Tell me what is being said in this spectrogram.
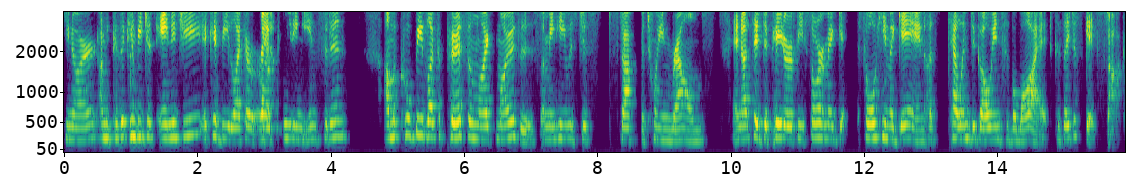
You know, I mean, because it can be just energy. It could be like a, a repeating incident um, it could be like a person like Moses. I mean, he was just stuck between realms. And I said to Peter, if he saw him ag- saw him again, I tell him to go into the light because they just get stuck.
